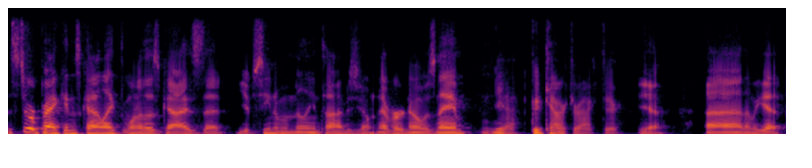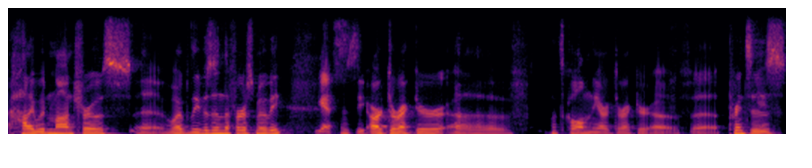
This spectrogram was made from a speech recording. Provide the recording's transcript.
Stuart Pankin is kind of like one of those guys that you've seen him a million times, you don't never know his name. Yeah. Good character actor. Yeah. Uh, and then we get Hollywood Montrose, uh, who I believe is in the first movie. Yes. Is the art director of, let's call him the art director of uh, Prince's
